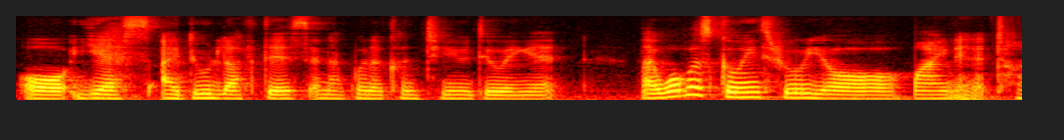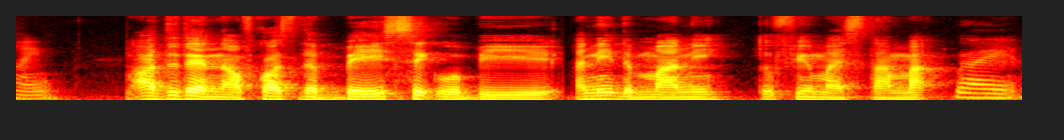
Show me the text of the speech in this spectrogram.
Or, Yes, I do love this and I'm going to continue doing it? Like, what was going through your mind at that time? Other than, of course, the basic will be I need the money to fill my stomach. Right.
